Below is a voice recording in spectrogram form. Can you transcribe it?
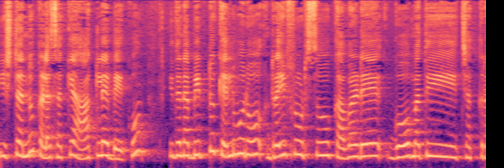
ಇಷ್ಟನ್ನು ಕಳಸಕ್ಕೆ ಹಾಕಲೇಬೇಕು. ಇದನ್ನ ಬಿಟ್ಟು ಕೆಲವರು ಡ್ರೈ ಫ್ರೂಟ್ಸು, ಕವಡೆ, ಗೋಮತಿ ಚಕ್ರ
